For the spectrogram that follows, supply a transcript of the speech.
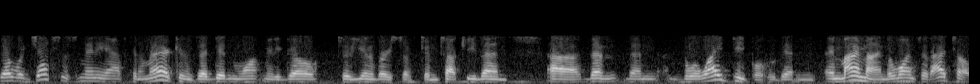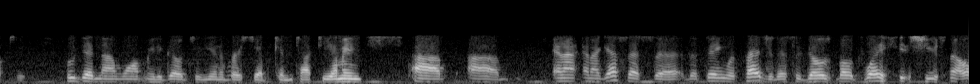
there were just as many African Americans that didn't want me to go to the University of Kentucky than uh than than the white people who didn't in my mind, the ones that I talked to who did not want me to go to the University of Kentucky. I mean, uh uh and I and I guess that's the the thing with prejudice. It goes both ways, you know.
